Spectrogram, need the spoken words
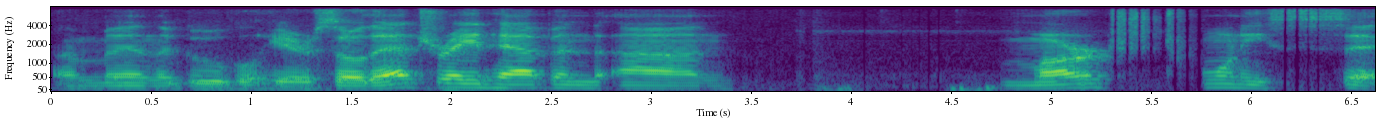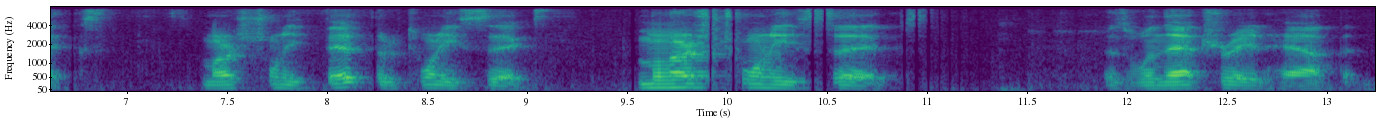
I'm in the Google here. So that trade happened on March 26th. March 25th or 26th? March 26th is when that trade happened.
